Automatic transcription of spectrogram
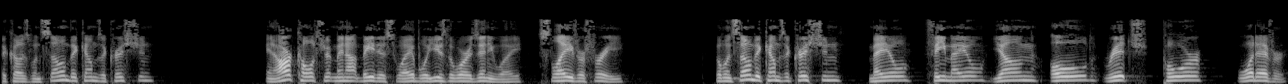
Because when someone becomes a Christian, in our culture, it may not be this way, but we'll use the words anyway, slave or free. But when someone becomes a Christian, male, female, young, old, rich, poor, whatever,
